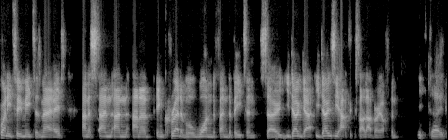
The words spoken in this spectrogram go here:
22 meters made and a, and and and an incredible one defender beaten. So you don't get you don't see hat tricks like that very often. you don't.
